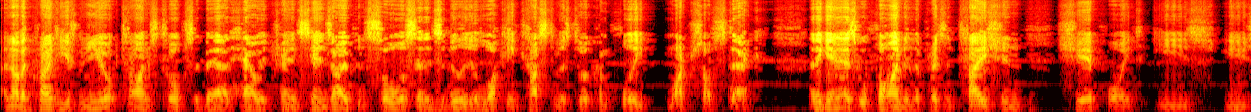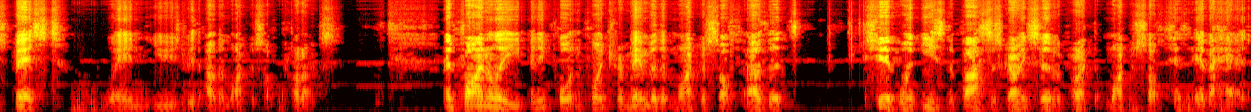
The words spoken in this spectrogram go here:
Another quote here from the New York Times talks about how it transcends open source and its ability to lock in customers to a complete Microsoft stack. And again, as we'll find in the presentation, SharePoint is used best when used with other Microsoft products. And finally, an important point to remember that Microsoft, uh, that SharePoint is the fastest growing server product that Microsoft has ever had.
